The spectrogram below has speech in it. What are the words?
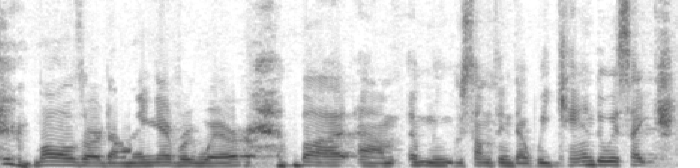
Malls are dying everywhere. But um, something that we can do is like,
